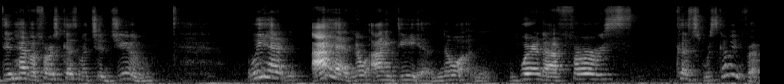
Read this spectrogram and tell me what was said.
didn't have a first customer until June. We had I had no idea no where our first customers coming from.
